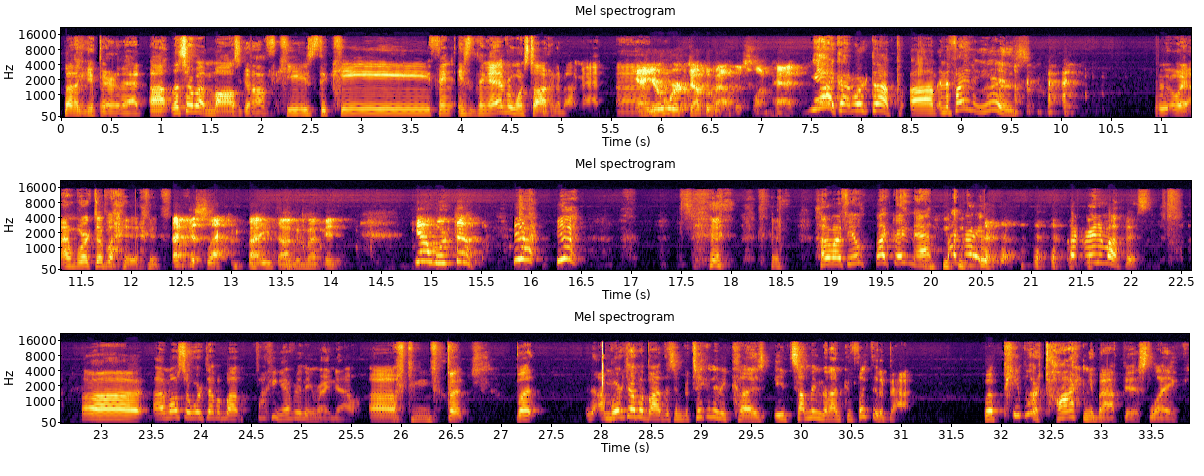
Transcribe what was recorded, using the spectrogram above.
nothing compare to that. Uh, let's talk about Mozgov. He's the key thing. He's the thing everyone's talking about, Matt. Uh, yeah, you're worked up about this one, Pat. Yeah, I got worked up. Um, and the funny thing is, wait, wait, I'm worked up. I'm just laughing about you talking about it. Yeah, I'm worked up. Yeah, yeah. How do I feel? Not great, Matt. Not great. Not great about this. Uh, I'm also worked up about fucking everything right now. Uh, but but I'm worked up about this in particular because it's something that I'm conflicted about. But people are talking about this like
